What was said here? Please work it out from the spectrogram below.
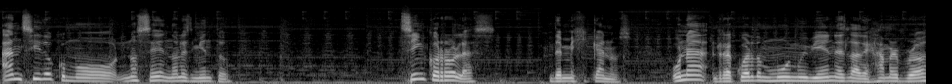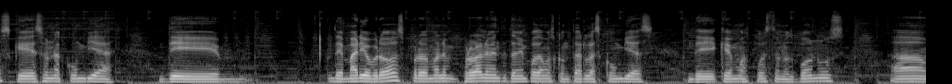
han sido como, no sé, no les miento, cinco rolas de mexicanos. Una recuerdo muy muy bien es la de Hammer Bros, que es una cumbia de, de Mario Bros. probablemente también podamos contar las cumbias de que hemos puesto en los bonus. ah,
